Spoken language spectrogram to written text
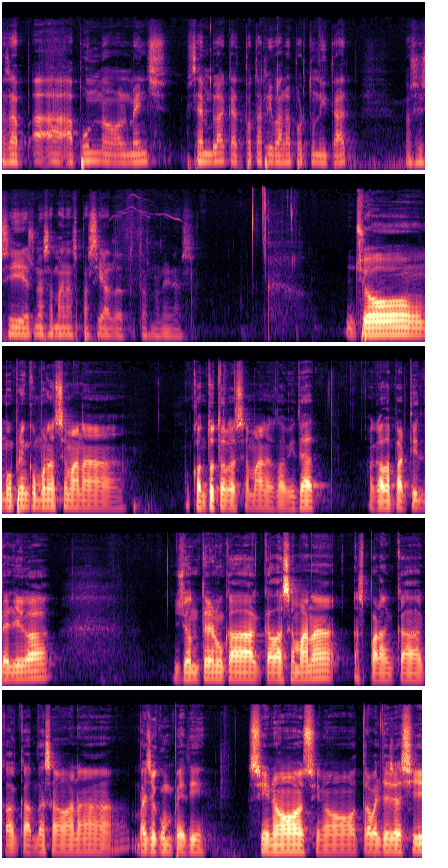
estàs a, a, a punt, o almenys sembla que et pot arribar l'oportunitat. No sé si és una setmana especial de totes maneres. Jo m'ho prenc com una setmana, com totes les setmanes, la veritat. A cada partit de Lliga jo entreno cada, cada setmana esperant que, que al cap de setmana vagi a competir. Si no, si no treballés així,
